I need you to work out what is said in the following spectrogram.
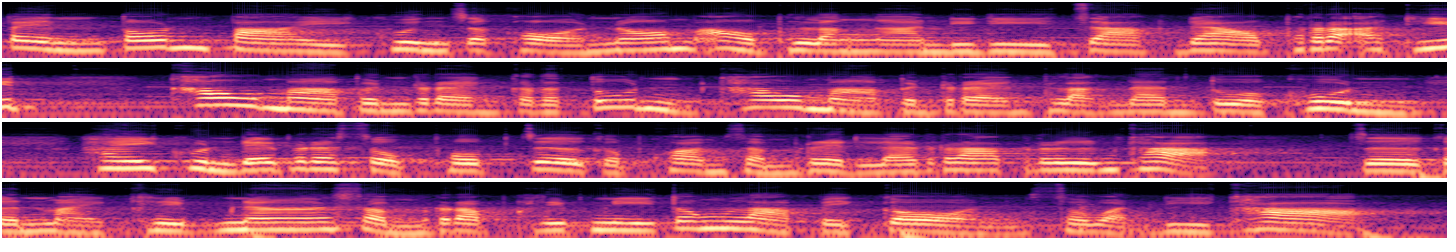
เป็นต้นไปคุณจะขอน้อมเอาพลังงานดีๆ จากดาวพระอาทิตย์ เข้ามาเป็นแรงกระตุ้น เข้ามาเป็นแรงผลักดันตัวคุณ ให้คุณได้ประสบพบเจอกับความสำเร็จและราบรื่นค่ะ เจอกันใหม่คลิปหน้าสำหรับคลิปนี้ต้องลาไปก่อน สวัสดีค่ะ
